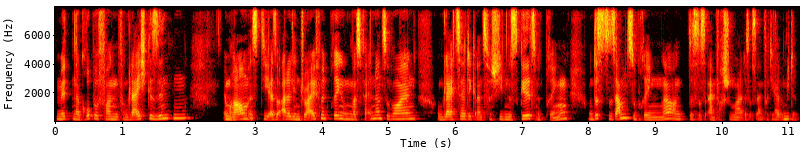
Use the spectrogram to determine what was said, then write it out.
mit einer Gruppe von, von Gleichgesinnten im Raum ist, die also alle den Drive mitbringen, irgendwas verändern zu wollen und gleichzeitig ganz verschiedene Skills mitbringen und das zusammenzubringen. Ne? Und das ist einfach schon mal, das ist einfach die halbe Miete.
